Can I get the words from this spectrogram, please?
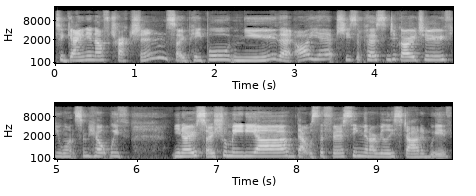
to gain enough traction so people knew that, oh, yeah, she's a person to go to if you want some help with, you know, social media. That was the first thing that I really started with.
